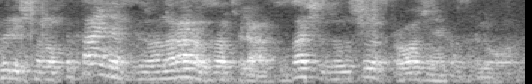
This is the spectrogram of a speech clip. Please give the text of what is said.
вирішено питання з гонорару за апеляцію. Здача залишилось провадження контрольоване.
